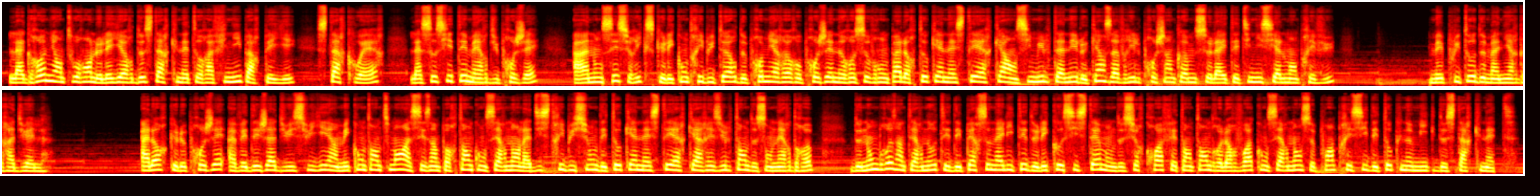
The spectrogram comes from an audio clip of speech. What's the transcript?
La grogne entourant le layer de Starknet aura fini par payer. Starkware, la société mère du projet, a annoncé sur X que les contributeurs de première heure au projet ne recevront pas leur token STRK en simultané le 15 avril prochain comme cela était initialement prévu, mais plutôt de manière graduelle alors que le projet avait déjà dû essuyer un mécontentement assez important concernant la distribution des tokens STRK résultant de son airdrop, de nombreux internautes et des personnalités de l'écosystème ont de surcroît fait entendre leur voix concernant ce point précis des tokenomiques de Starknet.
